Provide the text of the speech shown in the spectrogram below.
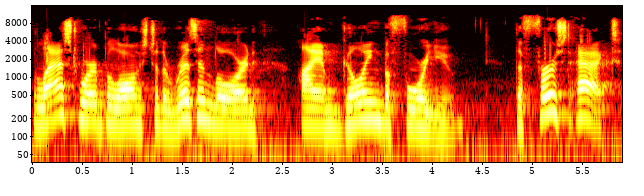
The last word belongs to the risen Lord I am going before you. The first act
